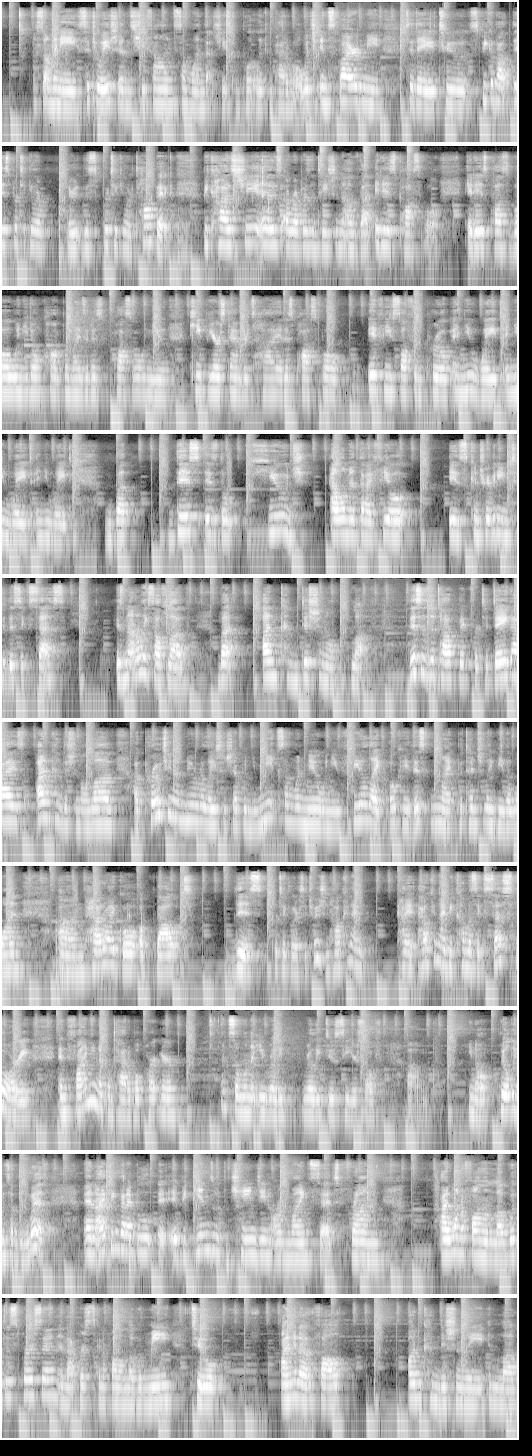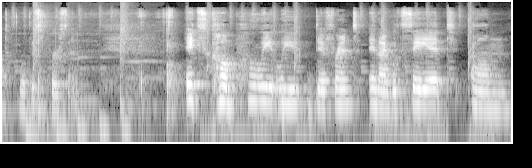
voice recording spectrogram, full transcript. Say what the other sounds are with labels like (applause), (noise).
so many situations, she found someone that she's completely compatible, which inspired me today to speak about this particular this particular topic because she is a representation of that it is possible. It is possible when you don't compromise. It is possible when you keep your standards high. It is possible if you self improve and you wait and you wait and you wait. But this is the huge element that I feel is contributing to the success is not only self love, but unconditional love. This is the topic for today, guys. Unconditional love, approaching a new relationship when you meet someone new, when you feel like, okay, this might potentially be the one. Um, how do I go about this particular situation? How can I how, how can I become a success story and finding a compatible partner and someone that you really, really do see yourself, um, you know, building something with? And I think that I it begins with changing our mindset from I want to fall in love with this person and that person's going to fall in love with me to I'm going to fall unconditionally in love with this person. It's completely different, and I would say it um,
